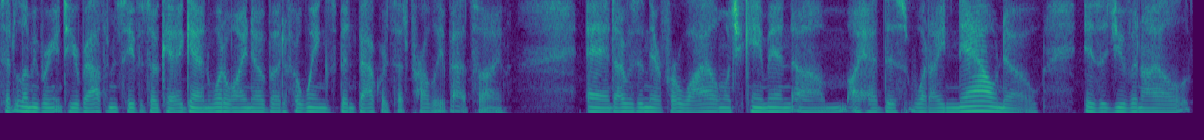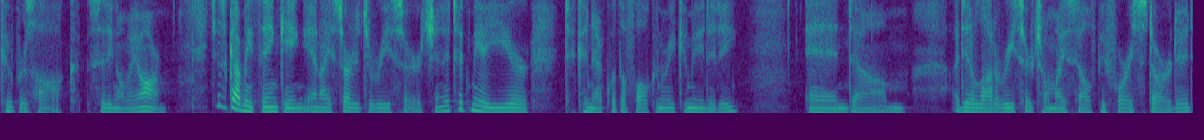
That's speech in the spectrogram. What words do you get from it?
said, Let me bring it to your bathroom and see if it's okay. Again, what do I know? But if a wing's bent backwards, that's probably a bad sign. And I was in there for a while. And when she came in, um, I had this, what I now know is a juvenile Cooper's hawk sitting on my arm. Just got me thinking, and I started to research. And it took me a year to connect with the falconry community. And um, I did a lot of research on myself before I started,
